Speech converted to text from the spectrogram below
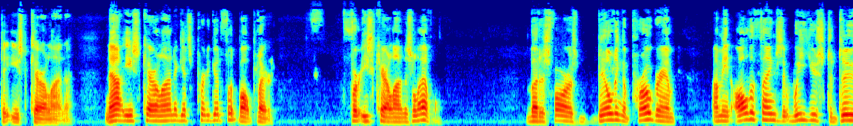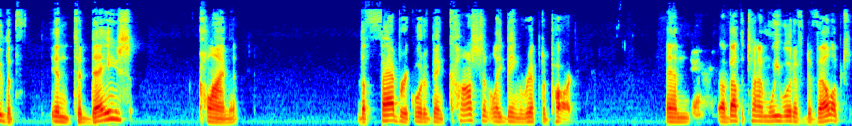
to East Carolina. Now East Carolina gets a pretty good football player for East Carolina's level. But as far as building a program, I mean, all the things that we used to do the in today's climate, the fabric would have been constantly being ripped apart. And about the time we would have developed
